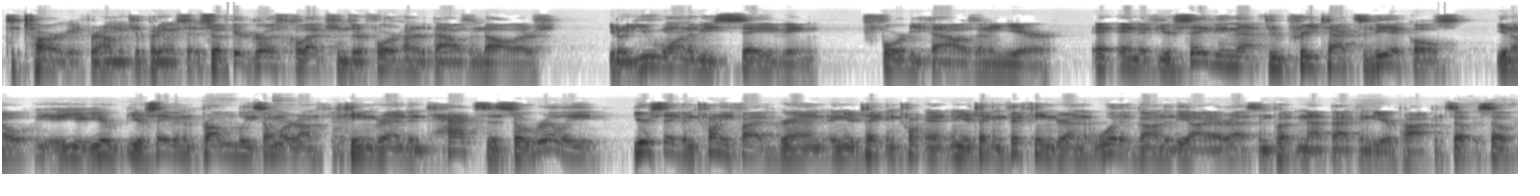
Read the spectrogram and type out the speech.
to target for how much you're putting. So if your gross collections are $400,000, you know, you want to be saving 40,000 a year. And if you're saving that through pre-tax vehicles, you know, you're you're saving probably somewhere around 15 grand in taxes. So really, you're saving 25 grand and you're taking and you're taking 15 grand that would have gone to the IRS and putting that back into your pocket. So so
